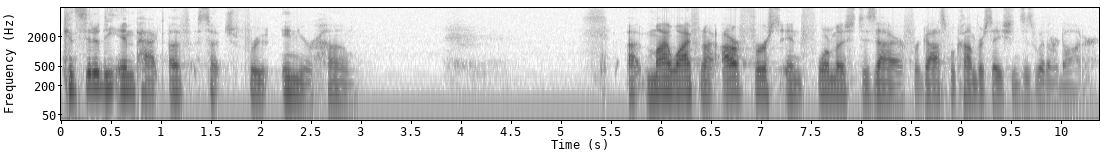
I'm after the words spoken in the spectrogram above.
Consider the impact of such fruit in your home uh, my wife and I, our first and foremost desire for gospel conversations is with our daughter.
